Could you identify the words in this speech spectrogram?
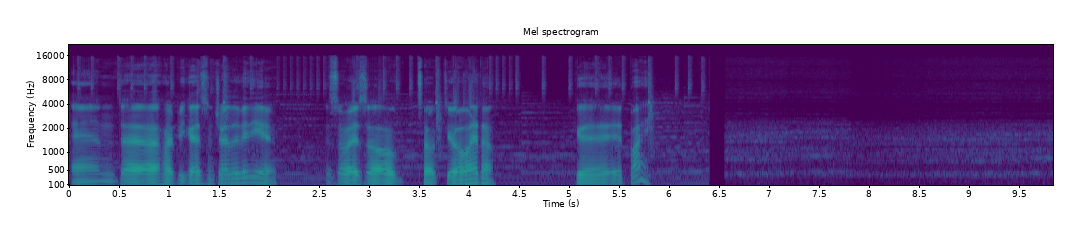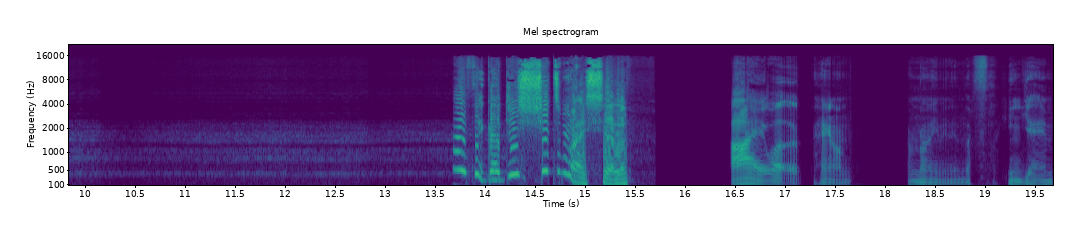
and uh, hope you guys enjoy the video. As always, I'll talk to you all later. Goodbye. I think I just shit myself. I, well, hang on. I'm not even in the fucking game.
